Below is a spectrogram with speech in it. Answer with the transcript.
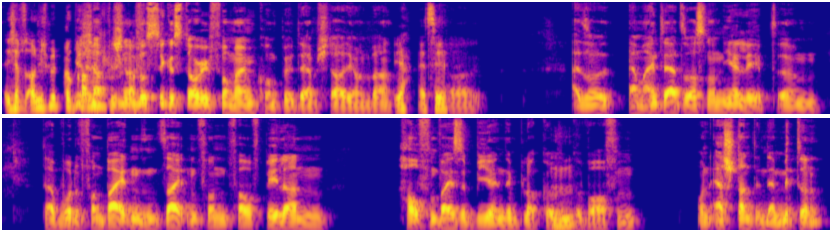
Ich habe es auch nicht Ich mitbekommen. habe eine lustige Story von meinem Kumpel, der im Stadion war. Ja, erzähl. Äh, Also er meinte, er hat sowas noch nie erlebt. Ähm, da wurde von beiden Seiten von VfB-Lern haufenweise Bier in den Block ge Mhm. geworfen. Und er stand in der Mitte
